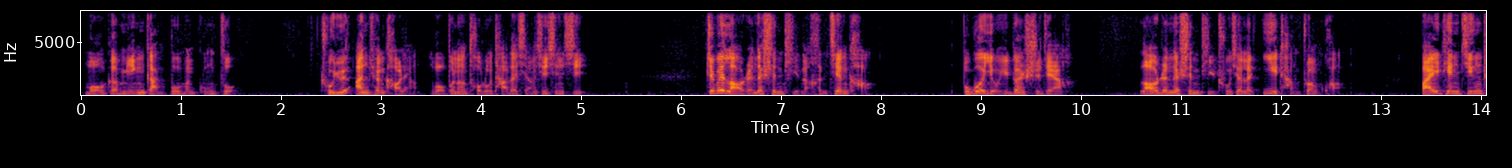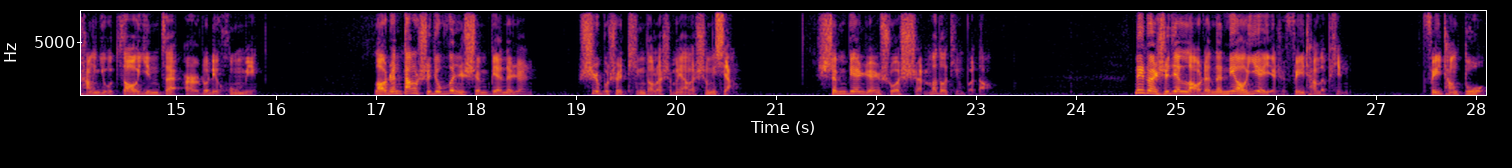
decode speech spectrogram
某个敏感部门工作。出于安全考量，我不能透露他的详细信息。这位老人的身体呢很健康，不过有一段时间啊，老人的身体出现了异常状况，白天经常有噪音在耳朵里轰鸣。老人当时就问身边的人，是不是听到了什么样的声响？身边人说什么都听不到。那段时间，老人的尿液也是非常的频，非常多。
